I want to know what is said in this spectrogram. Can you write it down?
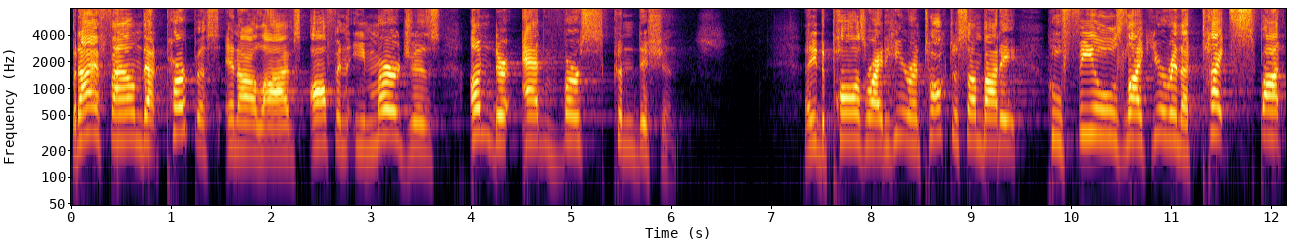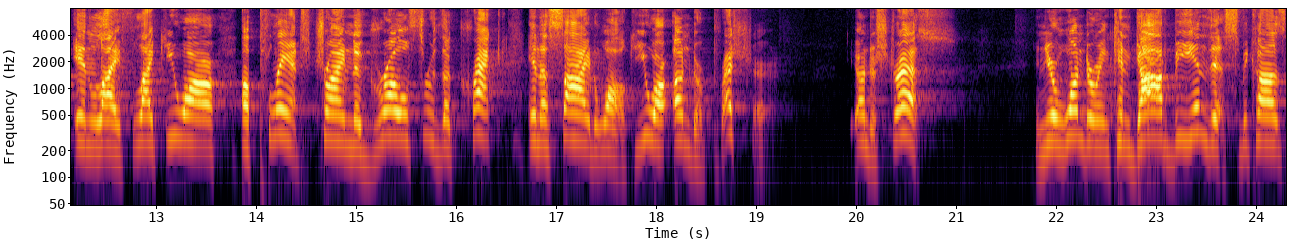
But I have found that purpose in our lives often emerges under adverse conditions. I need to pause right here and talk to somebody who feels like you're in a tight spot in life, like you are a plant trying to grow through the crack in a sidewalk. You are under pressure, you're under stress. And you're wondering, can God be in this? Because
